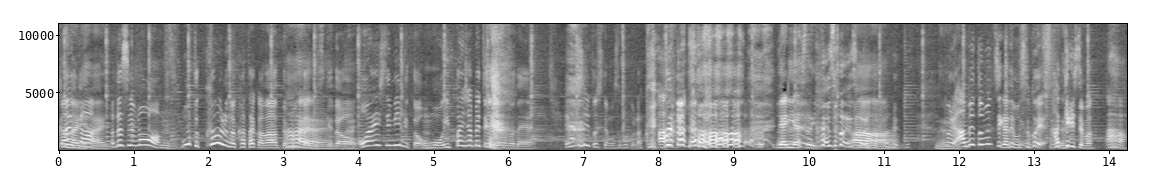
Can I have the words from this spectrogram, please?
かなりはい私も、うん、もっとクールな方かなって思ったんですけど、はいはいはい、お会いしてみると、うん、もういっぱい喋ってくれるので MC としてもすごく楽。やりやすい。そうですそうです。これ飴とムチがでもすごいはっきりしてます。あ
